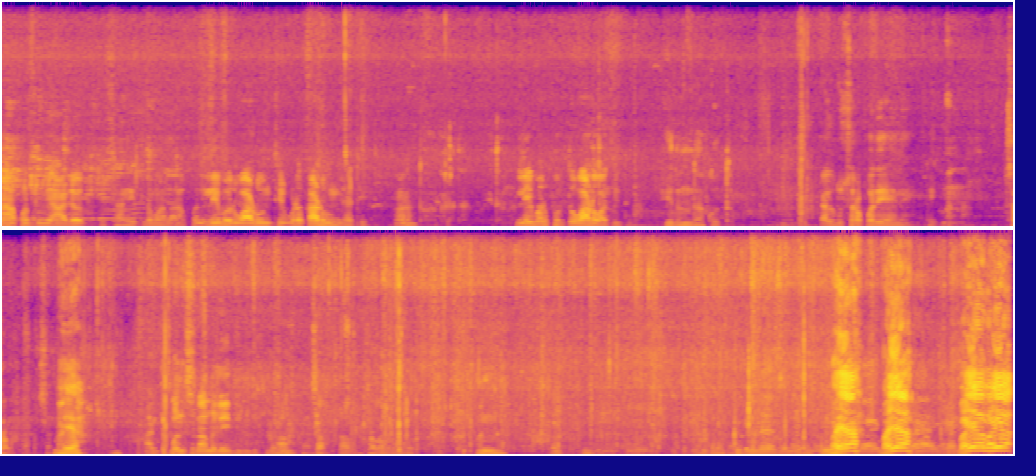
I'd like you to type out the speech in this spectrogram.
हा पण तुम्ही आल्यावर ते सांगितलं मला पण लेबर वाढवून तेवढं काढून घ्या ते. हां? लेबर फक्त वाढवा तिथे. इथून दाखवतो. त्याला दुसरा पर्याय नाही. चला. भैया. आणि ते पंचनामेला येतील ते. हां? चला. चला भैया भैया भैया भैया.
